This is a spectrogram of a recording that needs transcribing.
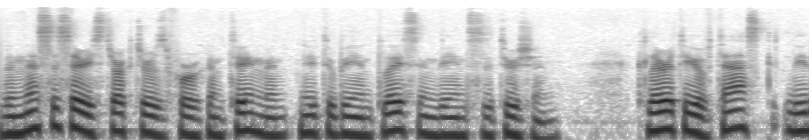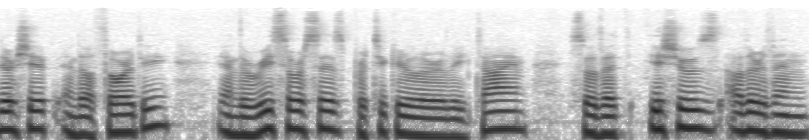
the necessary structures for containment need to be in place in the institution. Clarity of task, leadership, and authority and the resources, particularly time, so that issues other than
